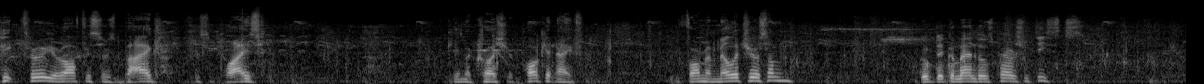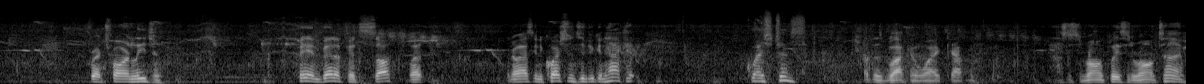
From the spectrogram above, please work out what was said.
peeked through your officer's bag for supplies. Came across your pocket knife. You forming military or something? Group de Commandos Parachutistes. French Foreign Legion. Paying benefits suck, but they don't ask any questions if you can hack it. Questions? Nothing's black and white, Captain. That's just the wrong place at the wrong time.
